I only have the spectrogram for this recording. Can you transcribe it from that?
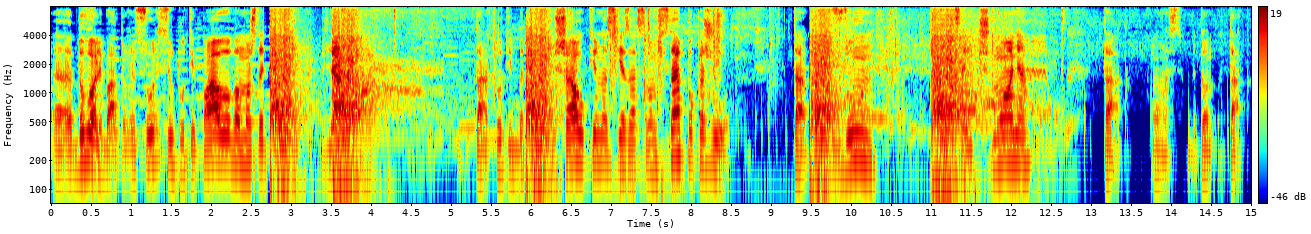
е, доволі багато ресурсів, тут і палива можна. Бля. Так, тут і бетономішалки у нас є, зараз вам все покажу. Так, зун. Цей чмоня. Так, ось, бетон. Так.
